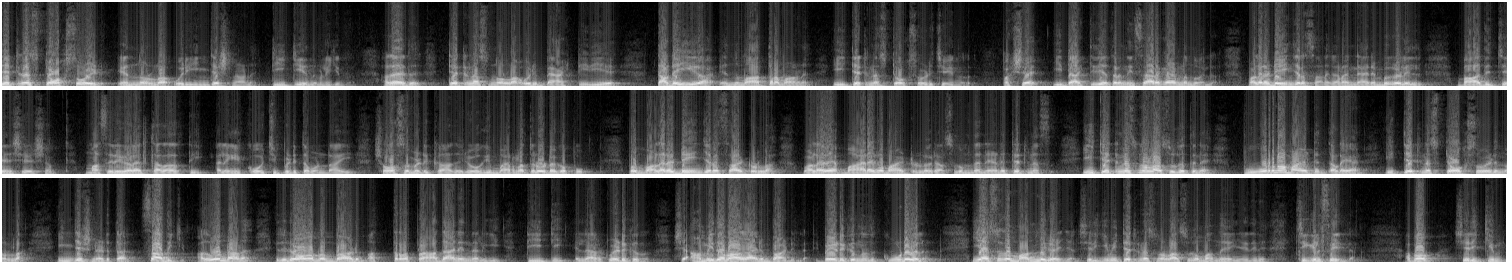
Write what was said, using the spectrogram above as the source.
Tetanus toxoid എന്നുള്ള ഒരു ഇഞ്ചക്ഷനാണ് ടി ടി എന്ന് വിളിക്കുന്നത്. അതായത് ടെറ്റനസ് എന്നുള്ള ഒരു ബാക്ടീരിയയെ തടയുക എന്ന് മാത്രമാണ് ഈ ടെറ്റനസ് ടോക്സോയിഡ് ചെയ്യുന്നത്. പക്ഷേ ഈ ബാക്ടീരിയ അത്ര നിസ്സാരക്കാരനൊന്നുമല്ല. വളരെ ഡേഞ്ചറസ് ആണ്. കാരണം നരമ്പുകളിൽ ബാധിച്ചതിന് ശേഷം മസിലുകളെ തളർത്തി അല്ലെങ്കിൽ കോച്ചിപ്പിടുത്തമുണ്ടായി ശ്വാസം എടുക്കാതെ രോഗി മരണത്തിലോട്ടൊക്കെ പോകും. അപ്പം വളരെ ഡേഞ്ചറസ് ആയിട്ടുള്ള വളരെ മാരകമായിട്ടുള്ള ഒരു അസുഖം തന്നെയാണ് ടെറ്റനസ് ഈ ടെറ്റനസ് എന്നുള്ള അസുഖത്തിനെ പൂർണമായിട്ടും തടയാൻ ഈ ടെറ്റനസ് ടോക്സോയിഡ് എന്നുള്ള ഇഞ്ചക്ഷൻ എടുത്താൽ സാധിക്കും. അതുകൊണ്ടാണ് ഇത് ലോകമെമ്പാടും അത്ര പ്രാധാന്യം നൽകി ടി ടി എല്ലാവർക്കും എടുക്കുന്നത്. പക്ഷെ അമിതമാകാനും പാടില്ല. ഇപ്പം എടുക്കുന്നത് കൂടുതലാണ്. ഈ അസുഖം വന്നു കഴിഞ്ഞാൽ ശരിക്കും ഈ ടെറ്റനസ് എന്നുള്ള അസുഖം വന്നു കഴിഞ്ഞാൽ ഇതിന് ചികിത്സയില്ല. അപ്പം ശരിക്കും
